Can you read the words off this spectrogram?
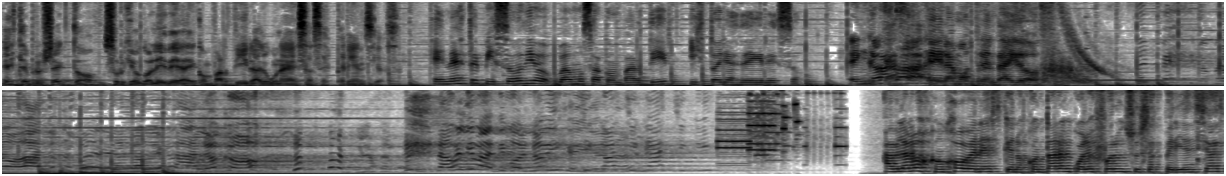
Este proyecto surgió con la idea de compartir alguna de esas experiencias. En este episodio vamos a compartir historias de egreso. En casa éramos 32. Hablamos con jóvenes que nos contaron cuáles fueron sus experiencias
